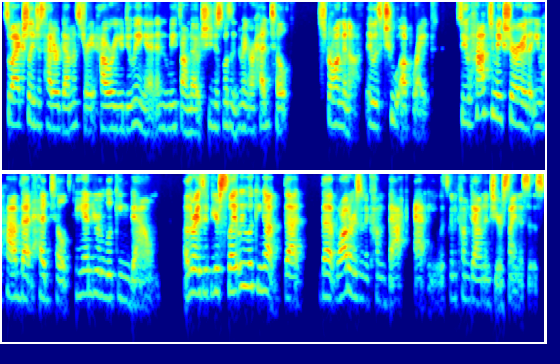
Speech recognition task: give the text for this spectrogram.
So I actually just had her demonstrate, how are you doing it? And we found out she just wasn't doing her head tilt strong enough. It was too upright. So you have to make sure that you have that head tilt and you're looking down. Otherwise, if you're slightly looking up, that that water is going to come back at you. It's going to come down into your sinuses.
